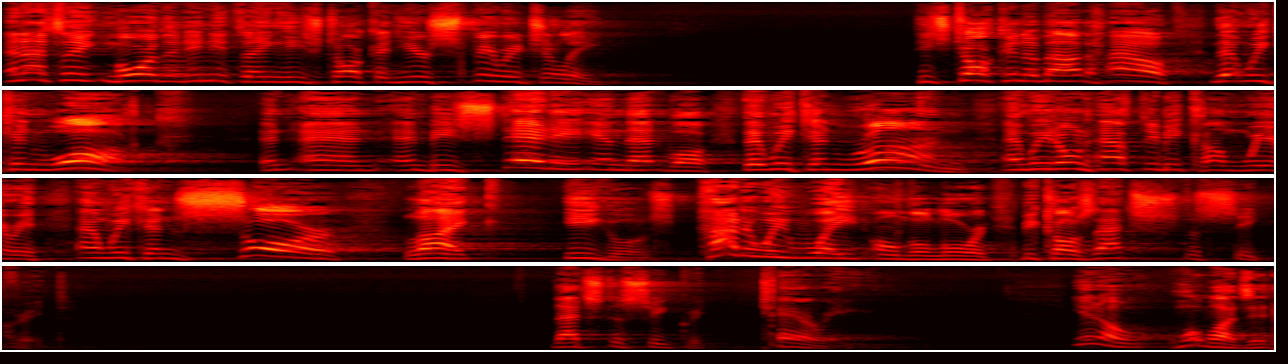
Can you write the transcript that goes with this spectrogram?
And I think more than anything, he's talking here spiritually. He's talking about how that we can walk and, and, and be steady in that walk, that we can run and we don't have to become weary and we can soar like eagles. How do we wait on the Lord? Because that's the secret. That's the secret. Tarry. You know, what was it?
